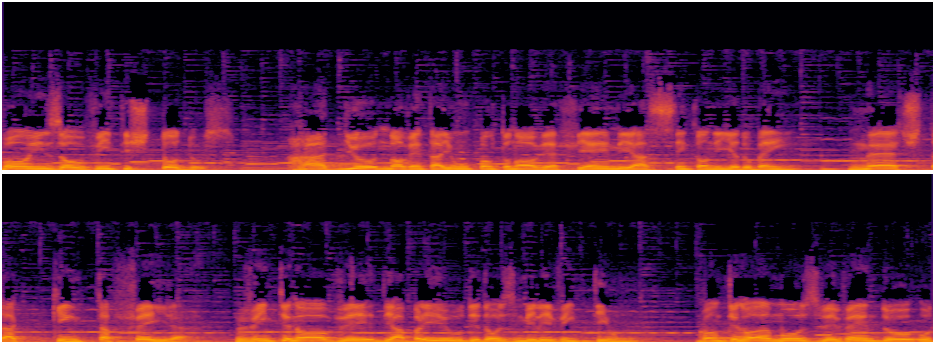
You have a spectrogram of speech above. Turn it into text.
Bons ouvintes todos. Rádio 91.9 FM, a sintonia do bem. Nesta quinta-feira, 29 de abril de 2021. Continuamos vivendo o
